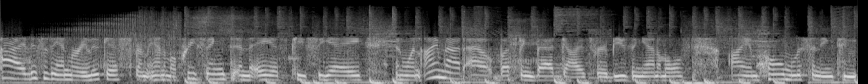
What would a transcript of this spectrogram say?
Hi, this is Annemarie Lucas from Animal Precinct and the ASPCA. And when I'm not out busting bad guys for abusing animals, I am home listening to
